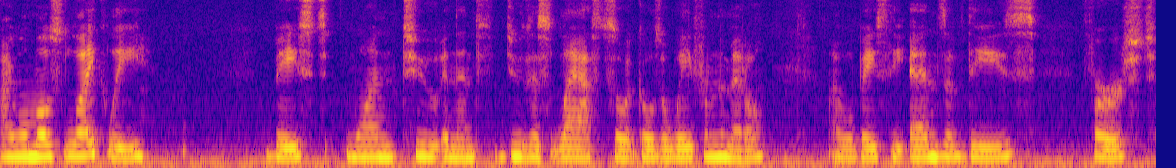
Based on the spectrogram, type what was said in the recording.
I will most likely baste one, two, and then do this last so it goes away from the middle. I will baste the ends of these first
